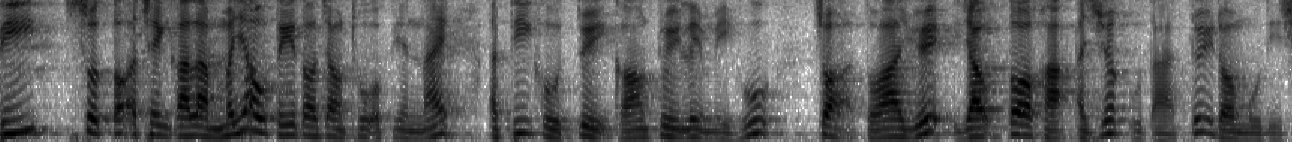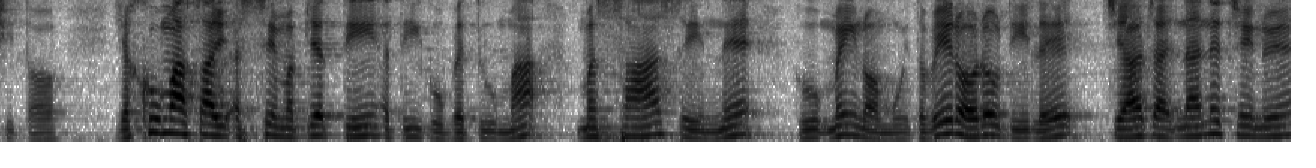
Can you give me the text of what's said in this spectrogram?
သည်စွတ်သောအချိန်ကာလမရောက်သေးသောကြောင့်ထိုအပြင်၌အတိကိုတွေ့ကောင်းတွေ့လိမ့်မည်ဟုကြွသွား၍ရောက်တော့အခါအရွတ်ကူသာတွေ့တော်မူသည်ရှိသောယခုမှစ၍အစင်မပြတ်သင်အတိကိုဘယ်သူမှမစားစေနဲ့ဟုမိန်တော်မူတပည့်တော်တို့သည်လည်းကြားကြနာနဲ့ချိန်တွင်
